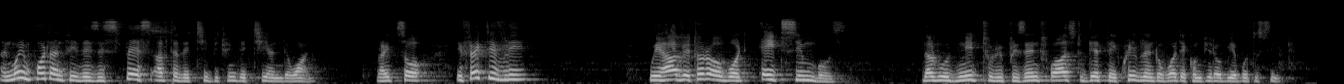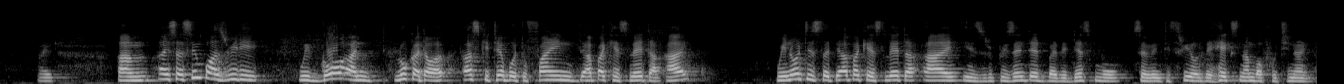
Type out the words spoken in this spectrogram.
and more importantly, there's a space after the T between the T and the one, right? So effectively, we have a total of about eight symbols that would need to represent for us to get the equivalent of what a computer will be able to see, right? Um, it's as simple as really, we go and look at our ASCII table to find the uppercase letter I. We notice that the uppercase letter I is represented by the decimal 73 or the hex number 49.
